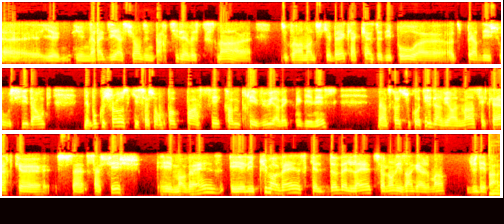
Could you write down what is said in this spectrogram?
euh, il y a une, une radiation d'une partie de l'investissement euh, du gouvernement du Québec. La caisse de dépôt euh, a dû perdre des sous aussi. Donc, il y a beaucoup de choses qui se sont pas passées comme prévu avec McGuinness. Mais en tout cas, du côté de l'environnement, c'est clair que ça, ça fiche est mauvaise et elle est plus mauvaise qu'elle devait l'être selon les engagements du départ.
